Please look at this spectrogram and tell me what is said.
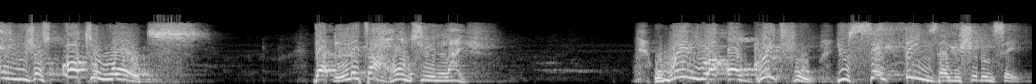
And you just utter words that later haunt you in life. When you are ungrateful, you say things that you shouldn't say.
